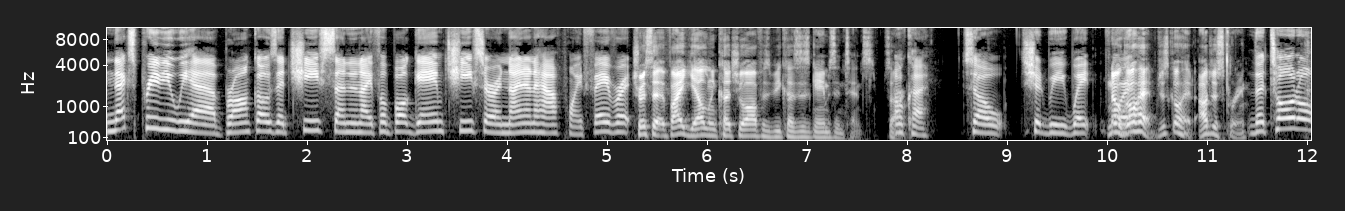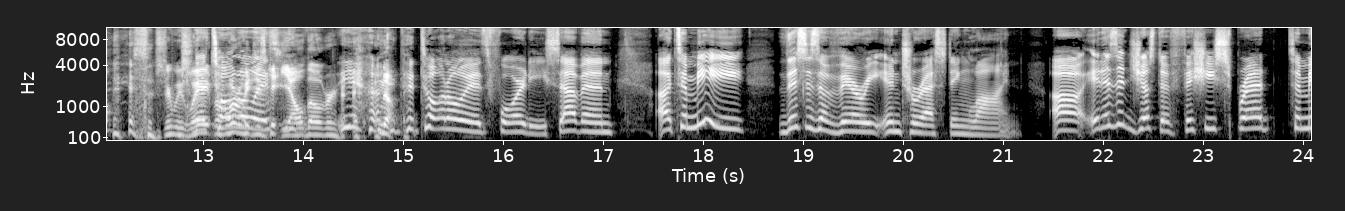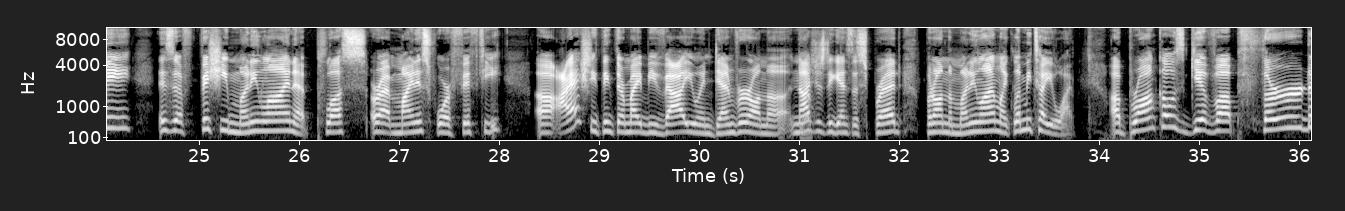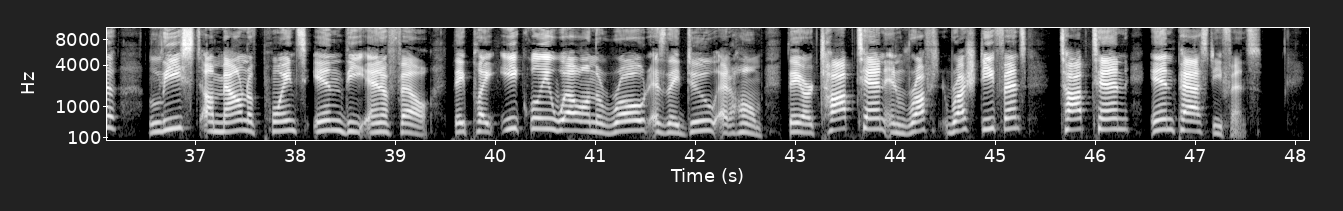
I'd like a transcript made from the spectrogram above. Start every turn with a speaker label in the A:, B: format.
A: Next preview, we have Broncos at Chiefs Sunday night football game. Chiefs are a nine and a half point favorite.
B: Trista, if I yell and cut you off, is because this game's intense. Sorry.
A: Okay. So should we wait?
B: No, go
A: it?
B: ahead. Just go ahead. I'll just scream.
A: The total.
C: so should we
A: the
C: wait before we
A: total
C: just
A: is-
C: get yelled over?
A: Yeah,
B: No.
A: the total is 47. Uh, to me, this is a very interesting line. Uh, it isn't just a fishy spread to me. It's a fishy money line at plus or at minus 450. Uh, I actually think there might be value in Denver on the not just against the spread, but on the money line. Like, let me tell you why. Uh, Broncos give up third least amount of points in the NFL. They play equally well on the road as they do at home. They are top 10 in rough, rush defense, top 10 in pass defense.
